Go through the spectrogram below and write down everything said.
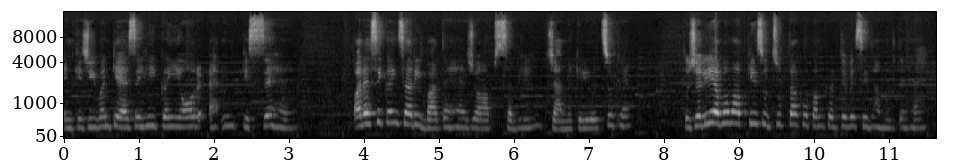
इनके जीवन के ऐसे ही कई और अहम किस्से हैं और ऐसी कई सारी बातें हैं जो आप सभी जानने के लिए उत्सुक हैं। तो चलिए, अब हम आपकी इस उत्सुकता को कम करते हुए सीधा मिलते हैं।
